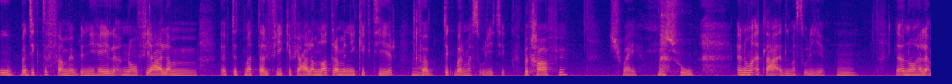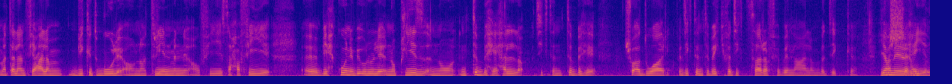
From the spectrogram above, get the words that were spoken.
وبدك تفهمي بالنهاية لأنه في عالم بتتمثل فيك في عالم ناطرة منك كثير فبتكبر مسؤوليتك بتخافي؟ شوي مش شو؟ إنه ما اطلع قد المسؤولية مم. لأنه هلأ مثلا في عالم بيكتبوا لي أو ناطرين مني أو في صحفية آه، بيحكوني بيقولوا لي إنه بليز إنه انتبهي هلأ بدك تنتبهي شو أدوارك؟ بدك تنتبهي كيف بدك تتصرفي بين العالم بدك يعني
